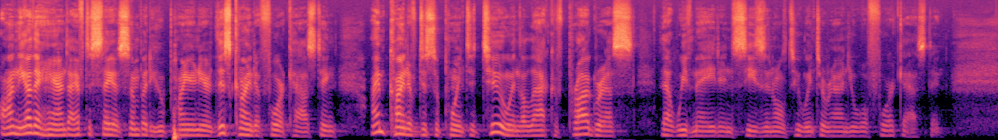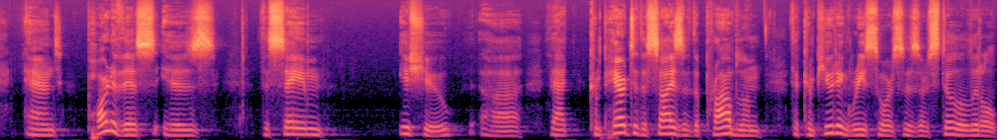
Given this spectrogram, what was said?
on the other hand, I have to say, as somebody who pioneered this kind of forecasting, I'm kind of disappointed too in the lack of progress that we've made in seasonal to interannual forecasting. And part of this is the same issue uh, that compared to the size of the problem, the computing resources are still a little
